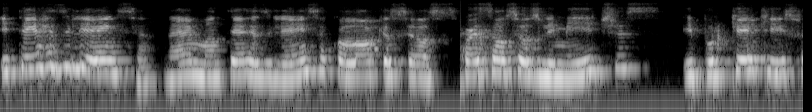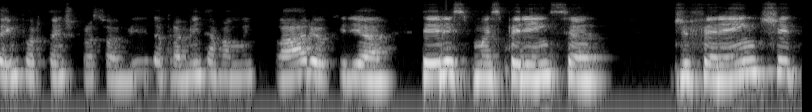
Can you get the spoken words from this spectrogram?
e tenha resiliência, né? Manter a resiliência, coloque os seus quais são os seus limites e por que que isso é importante para sua vida. Para mim estava muito claro, eu queria ter uma experiência diferente,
